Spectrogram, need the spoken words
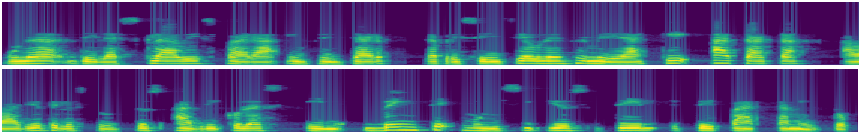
una de las claves para enfrentar la presencia de una enfermedad que ataca a varios de los productos agrícolas en 20 municipios del departamento.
